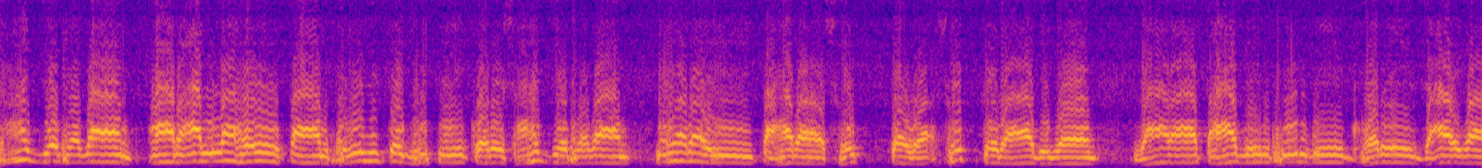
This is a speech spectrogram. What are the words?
সাহায্য প্রদান, আর আল্লাহ তার প্রেরিত ভীতি করে সাহায্য প্রদান ইহারাই তাহারা সত্য সত্যবাদীগণ। যারা তাহাদের পূর্বে ঘরে জায়গা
